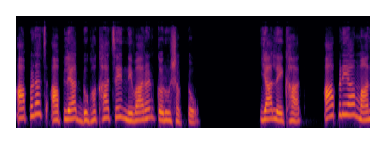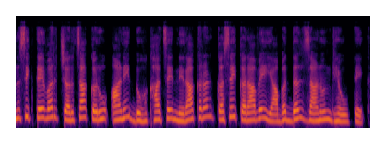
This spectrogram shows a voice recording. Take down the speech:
आपणच आपल्या दुःखाचे निवारण करू शकतो. या लेखात आपण या मानसिकतेवर चर्चा करू आणि दुःखाचे निराकरण कसे करावे याबद्दल जाणून घेऊ तेक.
